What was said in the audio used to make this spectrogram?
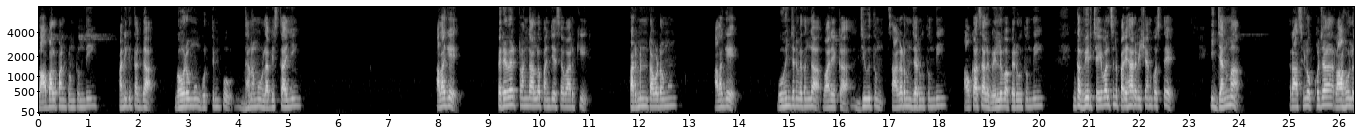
లాభాల పంట ఉంటుంది. పనికి తగ్గ గౌరవము గుర్తింపు ధనము లభిస్తాయి. అలాగే ప్రైవేట్ రంగాల్లో పనిచేసే వారికి పర్మనెంట్ అవ్వడము అలాగే ఊహించిన విధంగా వారి యొక్క జీవితం సాగడం జరుగుతుంది అవకాశాల వెల్లువ పెరుగుతుంది. ఇంకా వీరు చేయవలసిన పరిహార విషయానికి వస్తే ఈ జన్మ రాశిలో కుజ రాహుల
